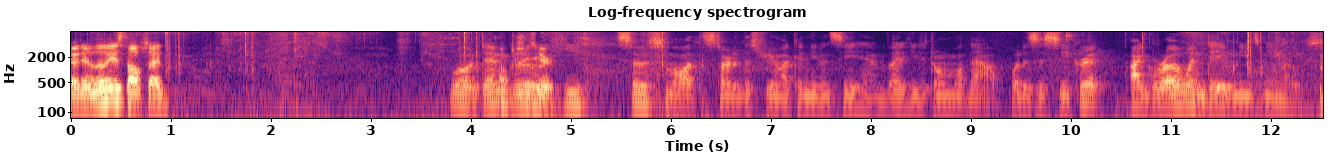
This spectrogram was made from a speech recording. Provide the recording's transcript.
Yeah, they're literally is top side. Whoa, Den Oh, she's here. He's so small at the start of the stream I couldn't even see him, but he's normal now. What is his secret? I grow when Dave needs me most.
